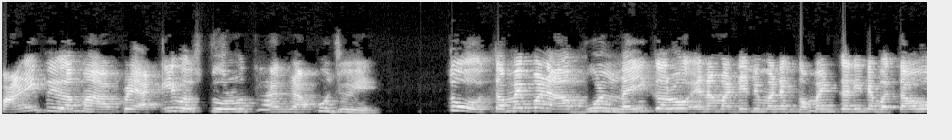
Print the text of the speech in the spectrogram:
પાણી પીવામાં આપણે આટલી વસ્તુઓનું ધ્યાન રાખવું જોઈએ. તો તમે પણ આ ભૂલ નહીં કરો, એના માટેની મને કમેન્ટ કરીને બતાવો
